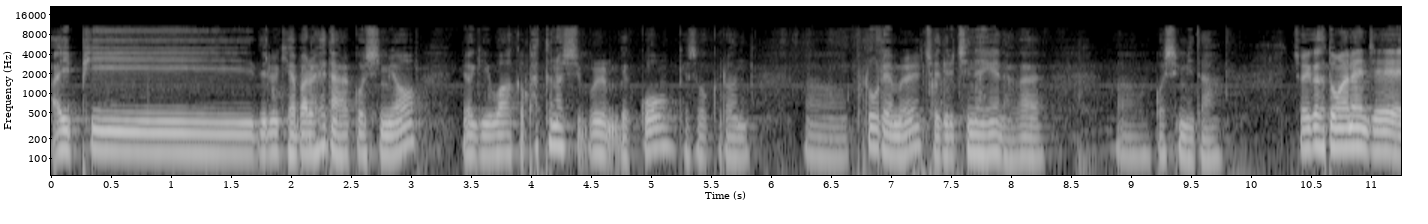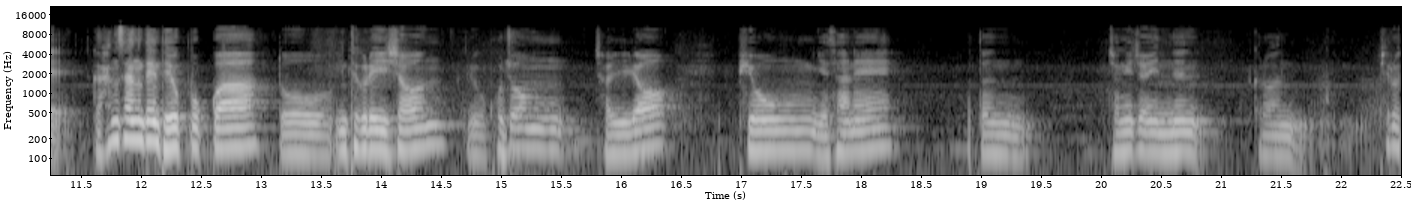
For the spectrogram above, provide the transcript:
IP들을 개발을 해 나갈 것이며 여기와 그 파트너십을 맺고 계속 그런 어, 프로그램을 저희들이 진행해 나갈 어, 것입니다. 저희가 그동안에 이제 그 항상된 대역폭과 또 인테그레이션 그리고 고정 전력 비용 예산에 어떤 정해져 있는 그런 필요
